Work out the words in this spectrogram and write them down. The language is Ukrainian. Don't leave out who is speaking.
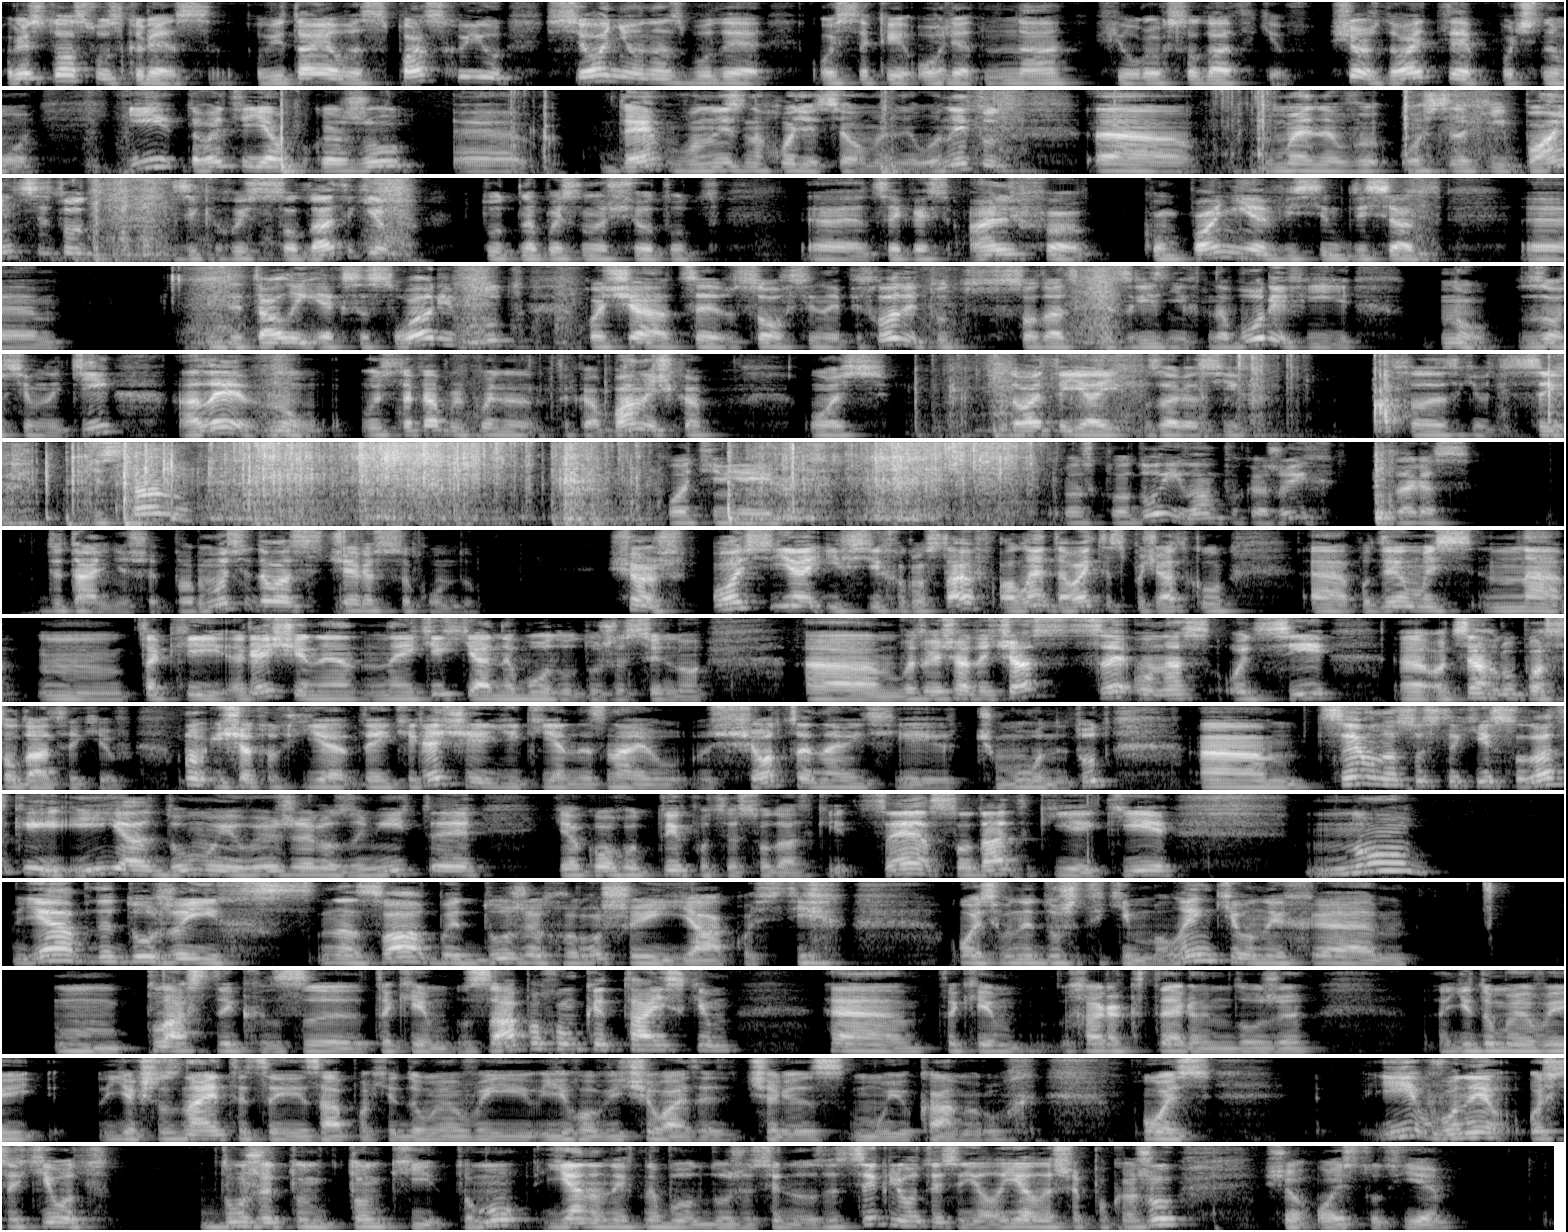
Speaker 1: Христос Воскрес! Вітаю вас з Пасхою. Сьогодні у нас буде ось такий огляд на фігурок солдатиків. Що ж, давайте почнемо. І давайте я вам покажу, е, де вони знаходяться у мене. Вони тут е, у мене в ось такій банці тут з якихось солдатиків. Тут написано, що тут е, це якась альфа компанія 80 е, деталей і аксесуарів тут. Хоча це зовсім не підходить. Тут солдатки з різних наборів і ну, зовсім не ті. Але ну, ось така прикольна така баночка. Ось. Давайте я зараз їх солдатиків цих дістану. Потім я їх розкладу і вам покажу їх зараз детальніше. Повернуся до вас через секунду. Що ж, ось я і всіх розставив, але давайте спочатку подивимось на м, такі речі, на, на яких я не буду дуже сильно е, витрачати час. Це у нас оці, е, оця група солдатиків. Ну і ще тут є деякі речі, які я не знаю, що це навіть і чому вони тут. Е, це у нас ось такі солдатики, і я думаю, ви вже розумієте, якого типу це солдатики. Це солдатики, які, ну. Я б не дуже їх назвав би дуже хорошої якості. Ось вони дуже такі маленькі, у них е, пластик з таким запахом китайським, е, таким характерним дуже. Я думаю, ви, якщо знаєте цей запах, я думаю, ви його відчуваєте через мою камеру. Ось. І вони ось такі от дуже тон- тонкі. Тому я на них не буду дуже сильно зациклюватися, я, я лише покажу, що ось тут є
